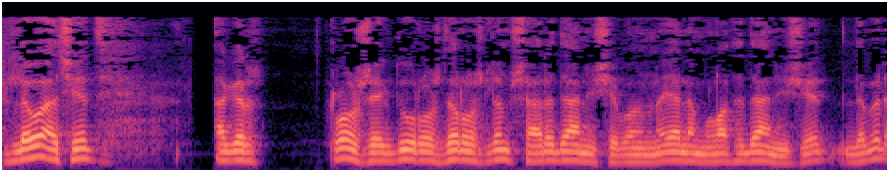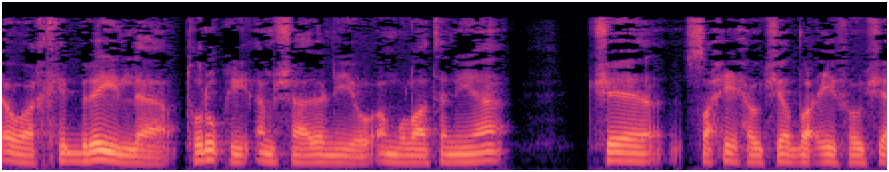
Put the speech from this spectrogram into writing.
لو أشد أقل ڕۆژێک دوو ڕۆژ دە ڕۆژ لەم شارە دانیشێ بۆ منەیە لە وڵاتە دانیشێت لەبەر ئەوە خبرەی لە طرقی ئەم شارە نیە و ئەم وڵاتە نیە کێ صحيح و كي ضعيف و كي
